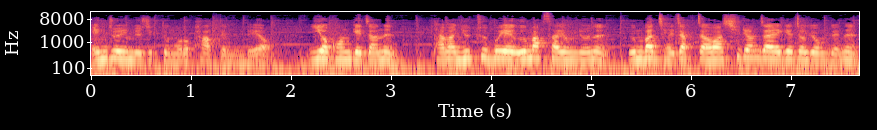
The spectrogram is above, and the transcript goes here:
엔조이 뮤직 등으로 파악됐는데요. 이어 관계자는 다만 유튜브의 음악 사용료는 음반 제작자와 실연자에게 적용되는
